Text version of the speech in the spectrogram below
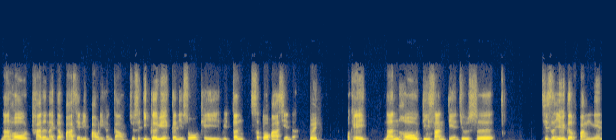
然后他的那个八仙率包你很高，就是一个月跟你说可以 return 十多八仙的，对，OK。然后第三点就是，其实有一个方面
